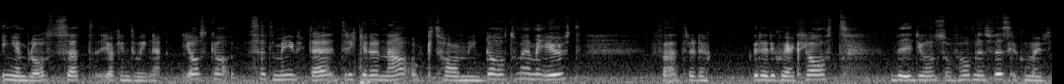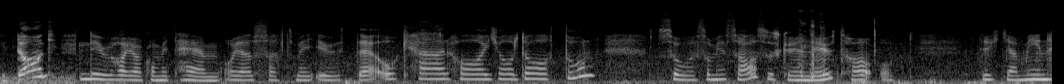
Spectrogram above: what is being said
ingen blåst så att jag kan inte vara inne. Jag ska sätta mig ute, dricka denna och ta min dator med mig ut för att redigera klart videon som förhoppningsvis ska komma ut idag. Nu har jag kommit hem och jag har satt mig ute och här har jag datorn. Så som jag sa så ska jag nu ta och dricka min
